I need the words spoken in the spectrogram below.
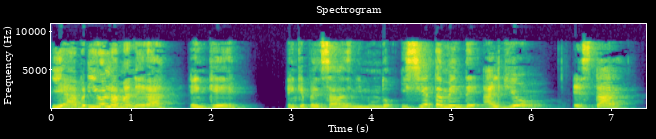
Y abrió la manera en que, en que pensaba de mi mundo. Y ciertamente al yo estar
